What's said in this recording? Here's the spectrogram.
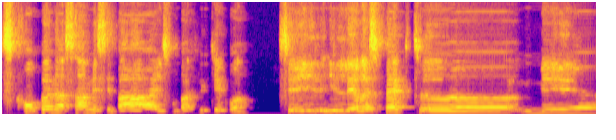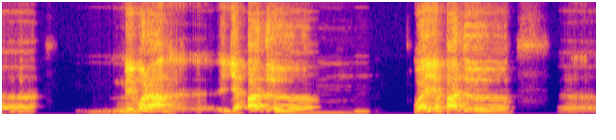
se cramponnent à ça, mais c'est pas, ils sont pas fliqués quoi. Ils, les respectent, euh, mais euh, mais voilà, il n'y a pas de, ouais, il a pas de. Euh,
